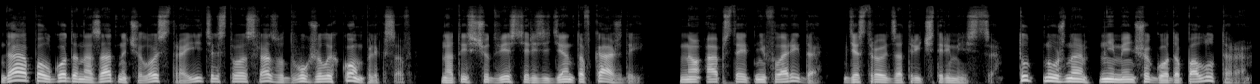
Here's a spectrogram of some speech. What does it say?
Да, полгода назад началось строительство сразу двух жилых комплексов, на 1200 резидентов каждый. Но Апстейт не Флорида, где строят за 3-4 месяца. Тут нужно не меньше года-полутора.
